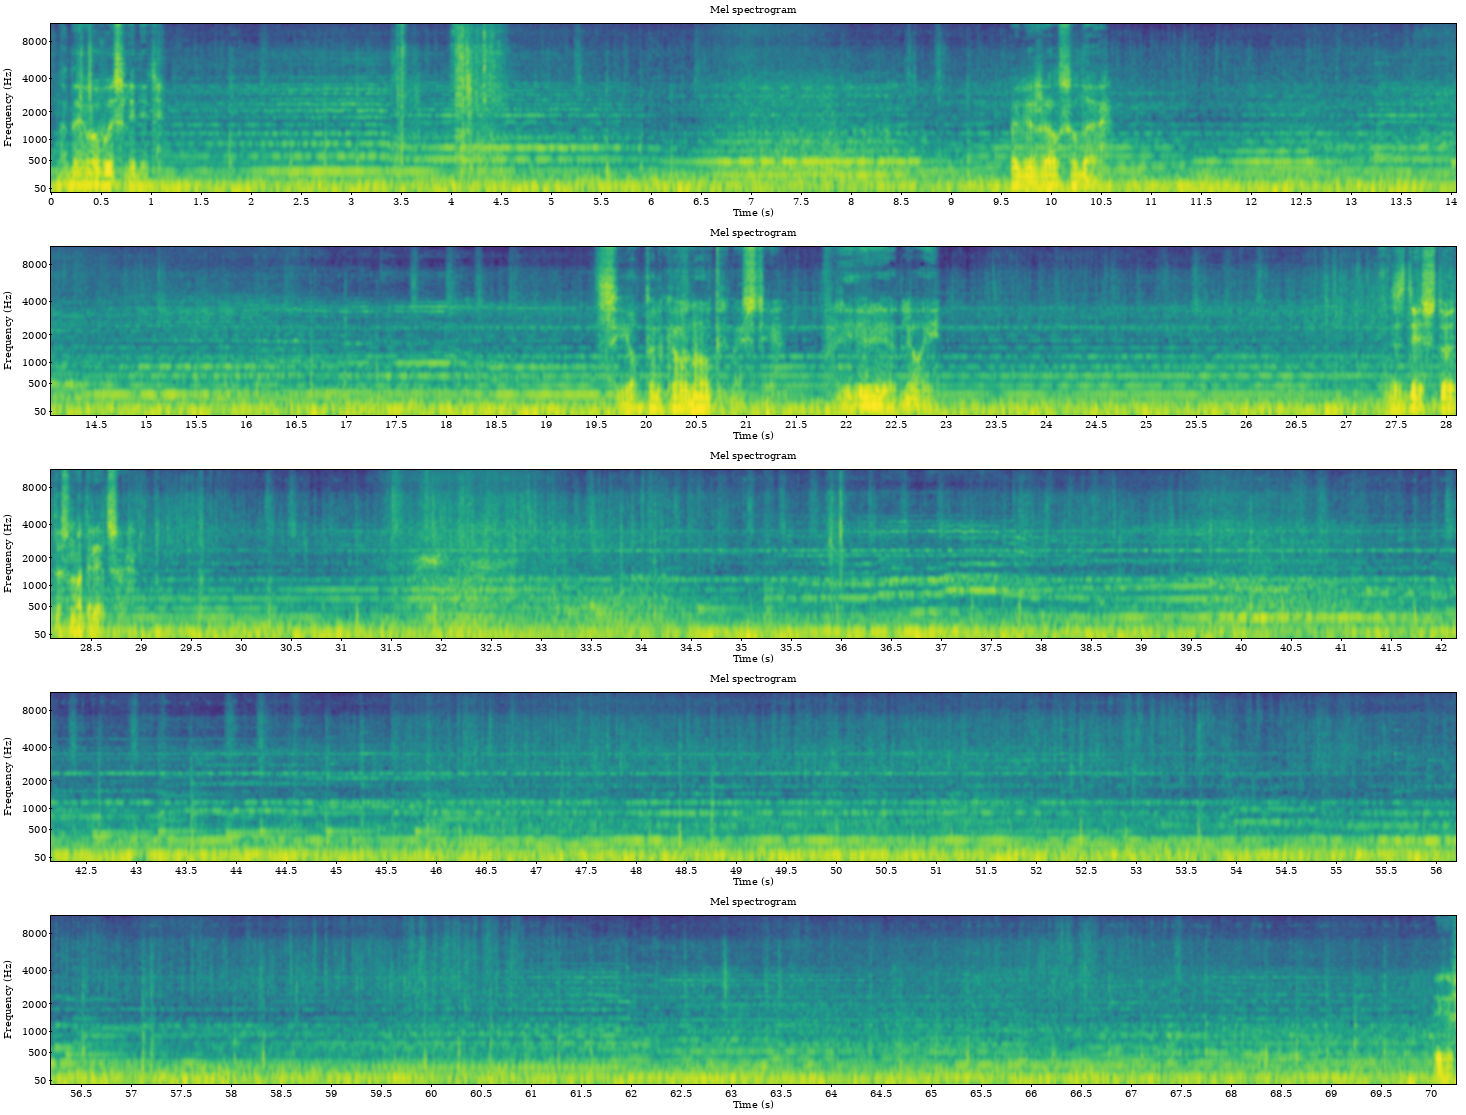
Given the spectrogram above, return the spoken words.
Надо его выследить. Побежал сюда. Съел только внутренности. Привередливый. Здесь стоит осмотреться.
